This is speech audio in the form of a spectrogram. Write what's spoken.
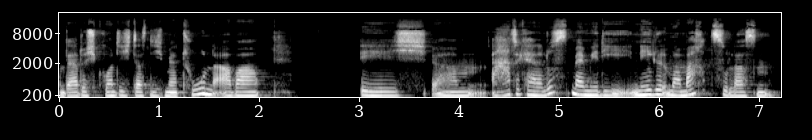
und dadurch konnte ich das nicht mehr tun, aber ich ähm, hatte keine Lust mehr, mir die Nägel immer machen zu lassen.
